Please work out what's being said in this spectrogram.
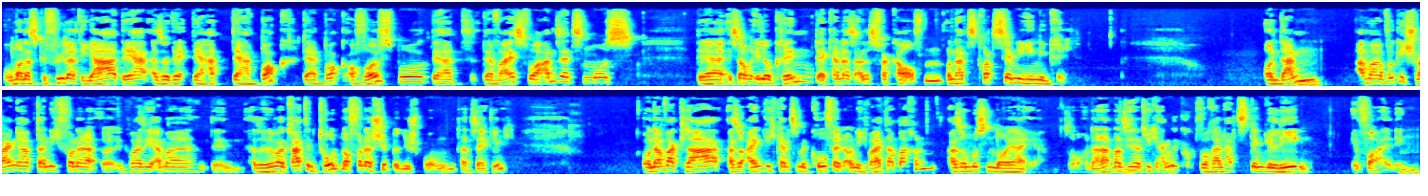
wo man das Gefühl hatte, ja, der, also der, der hat, der hat Bock, der hat Bock auf Wolfsburg, der hat, der weiß, wo er ansetzen muss, der ist auch eloquent, der kann das alles verkaufen und hat es trotzdem nicht hingekriegt. Und dann mhm haben wir wirklich Schwein gehabt, dann nicht von der, äh, quasi einmal, den, also sind wir gerade den Tod noch von der Schippe gesprungen, tatsächlich. Und dann war klar, also eigentlich kannst du mit Kofeld auch nicht weitermachen, also muss ein neuer her. So, und dann hat man sich mhm. natürlich angeguckt, woran hat es denn gelegen, vor allen Dingen. Mhm.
